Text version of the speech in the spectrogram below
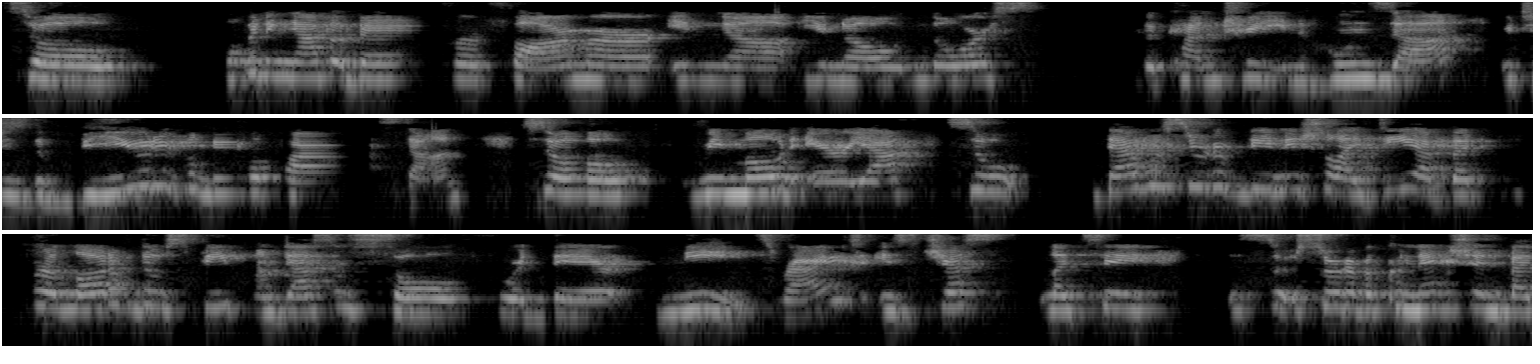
So opening up a bank for a farmer in, uh, you know, north the country in Hunza, which is the beautiful, beautiful part of Pakistan. So remote area. So that was sort of the initial idea, but for a lot of those people, it doesn't solve for their needs, right? It's just, let's say, so, sort of a connection, but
